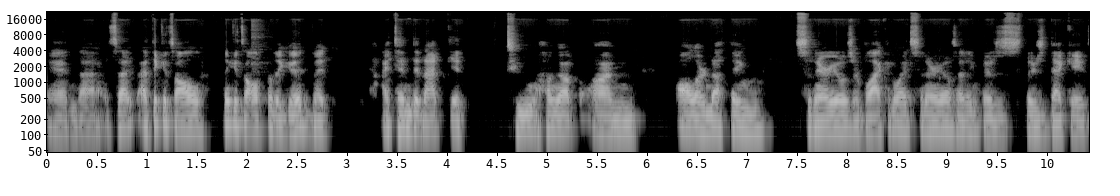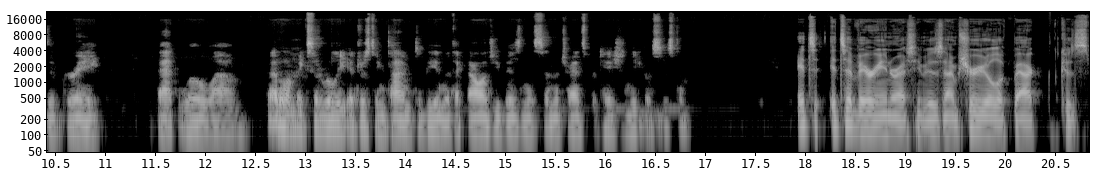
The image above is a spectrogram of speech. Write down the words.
and uh, so I, I think it's all I think it's all for the good. But I tend to not get too hung up on all or nothing scenarios or black and white scenarios. I think there's there's decades of gray that will um, don't know makes it a really interesting time to be in the technology business and the transportation ecosystem. It's it's a very interesting business. I'm sure you'll look back because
